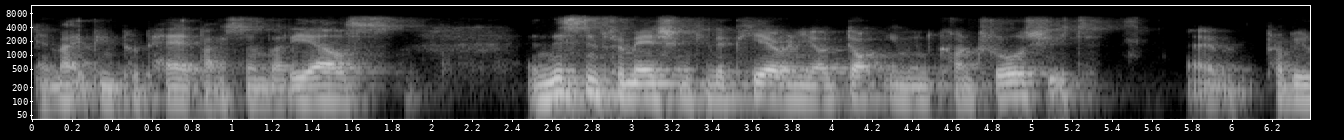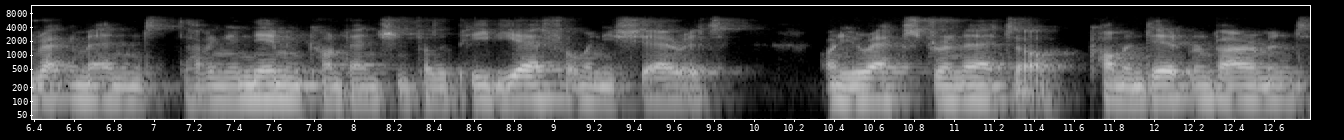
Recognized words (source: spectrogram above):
It might have been prepared by somebody else. And this information can appear in your document control sheet. I would probably recommend having a naming convention for the PDF or when you share it on your extranet or common data environment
